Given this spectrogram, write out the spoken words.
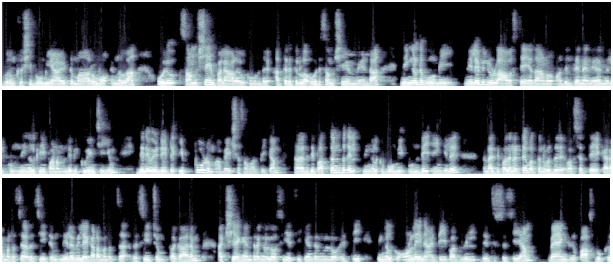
വെറും കൃഷിഭൂമിയായിട്ട് മാറുമോ എന്നുള്ള ഒരു സംശയം പല ആളുകൾക്കുമുണ്ട്. അത്തരത്തിലുള്ള ഒരു സംശയം വേണ്ട. നിങ്ങളുടെ ഭൂമി നിലവിലുള്ള അവസ്ഥ ഏതാണോ അതിൽ തന്നെ നിലനിൽക്കും. നിങ്ങൾക്ക് ഈ പണം ലഭിക്കുകയും ചെയ്യും. ഇതിനു വേണ്ടിയിട്ട് ഇപ്പോഴും അപേക്ഷ സമർപ്പിക്കാം. രണ്ടായിരത്തി പത്തൊൻപതിൽ നിങ്ങൾക്ക് ഭൂമി ഉണ്ട് എങ്കിൽ രണ്ടായിരത്തി പതിനെട്ട് പത്തൊൻപത് വർഷത്തെ കരമടച്ച റെസീറ്റും നിലവിലെ കടമടച്ച റെസീറ്റും പ്രകാരം അക്ഷയ കേന്ദ്രങ്ങളിലോ സി എസ് സി കേന്ദ്രങ്ങളിലോ എത്തി നിങ്ങൾക്ക് ഓൺലൈനായിട്ട് ഈ പദ്ധതിയിൽ രജിസ്റ്റർ ചെയ്യാം. Bank passbook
